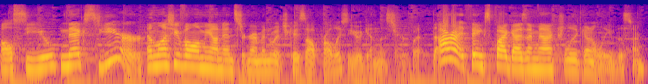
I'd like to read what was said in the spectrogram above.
I'll see you next year. Unless you follow me on Instagram, in which case I'll probably see you again this year. But all right, thanks. Bye, guys. I'm actually going to leave this time.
